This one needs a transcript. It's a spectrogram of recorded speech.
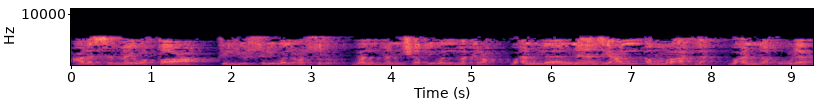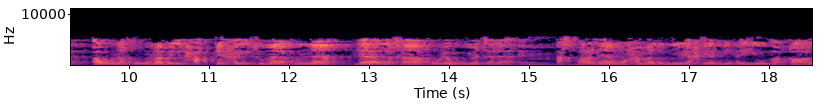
على السمع والطاعة في اليسر والعسر والمنشط والمكره وأن لا ننازع الأمر أهله وأن نقول أو نقوم بالحق حيثما كنا لا نخاف لومة لائم. أخبرنا محمد بن يحيى بن أيوب قال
